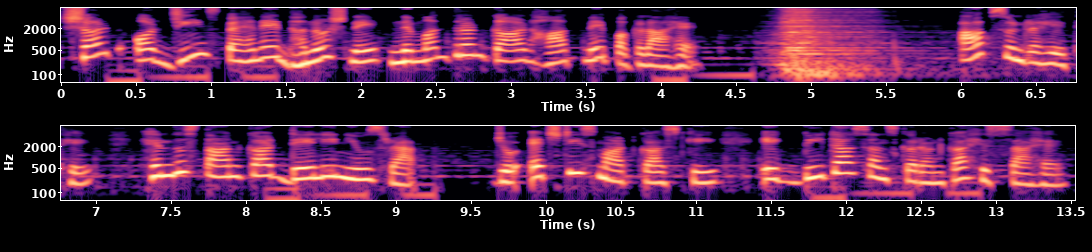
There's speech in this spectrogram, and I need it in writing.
शर्ट और जीन्स पहने धनुष ने निमंत्रण कार्ड हाथ में पकड़ा है। आप सुन रहे थे हिंदुस्तान का डेली न्यूज़ रैप, जो एच टी स्मार्ट कास्ट की एक बीटा संस्करण का हिस्सा है।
